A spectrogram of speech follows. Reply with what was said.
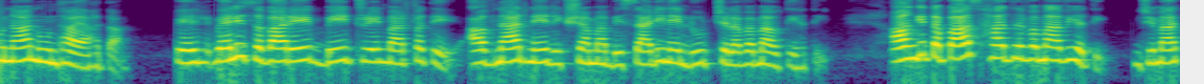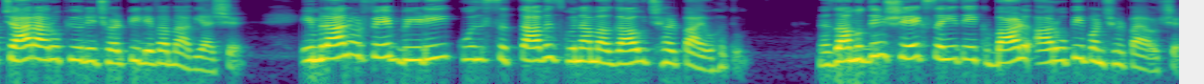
ગુના નોંધાયા હતા. વહેલી સવારે બે ટ્રેન મારફતે આવનારને રિક્ષામાં બેસાડીને લૂંટ ચલાવવામાં આવતી હતી. આ અંગે તપાસ હાથ ધરવામાં આવી હતી, જેમાં ચાર આરોપીઓને ઝડપી લેવામાં આવ્યા છે. ઇમરાન ઉર્ફે બીડી કુલ સત્તાવીસ ગુનામાં અગાઉ ઝડપાયો હતો. નઝામુદ્દીન શેખ સહિત એક બાળ આરોપી પણ ઝડપાયો છે,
